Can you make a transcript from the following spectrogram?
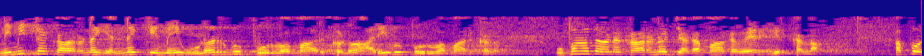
நிமித்த காரணம் என்னைக்குமே உணர்வு பூர்வமா இருக்கணும் அறிவு பூர்வமா இருக்கணும். உபாதான காரணம் ஜடமாகவே இருக்கலாம். அப்போ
